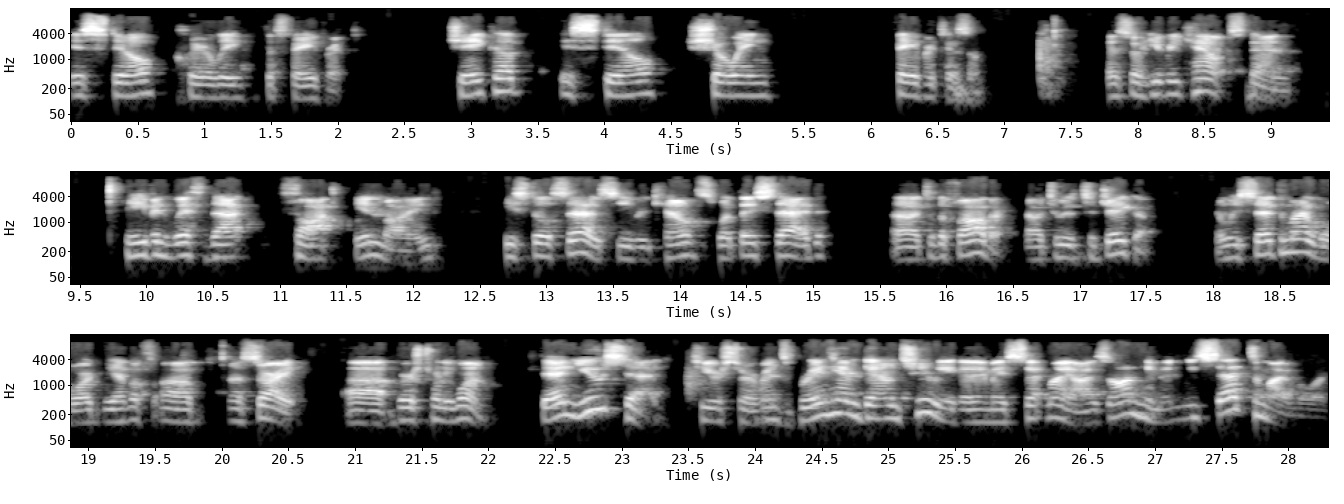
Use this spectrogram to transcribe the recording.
is still clearly the favorite. Jacob is still showing favoritism. And so he recounts then, even with that thought in mind, he still says, he recounts what they said uh, to the father, uh, to, to Jacob. And we said to my Lord, we have a, uh, uh sorry, uh, verse 21. Then you said to your servants, Bring him down to me that I may set my eyes on him. And we said to my Lord,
